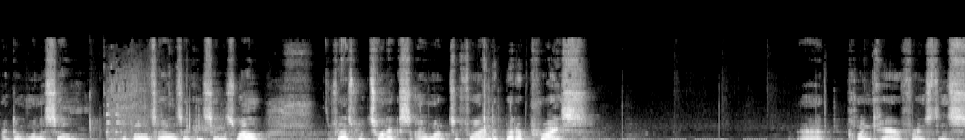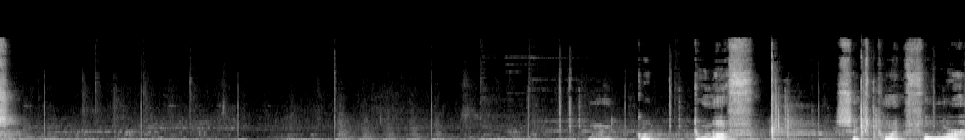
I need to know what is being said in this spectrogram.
I don't want to sell the volatiles, I can sell as well. Transplutonics, I want to find a better price. Uh, At Poincare, for instance. Godunov, 6.4.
